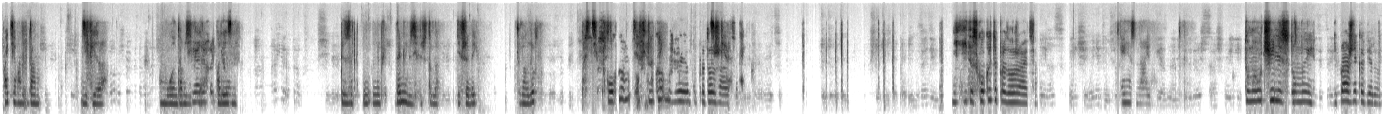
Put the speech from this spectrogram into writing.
Давайте я вам дам зефира. Дам не зефира. Полезный. Без... Дай мне зефир тогда. Зефир дай. Что, наглюш? Прости. Сколько, сколько уже продолжается? Никита, сколько это продолжается? Я не знаю. То мы учились, то мы и праздника веруем.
